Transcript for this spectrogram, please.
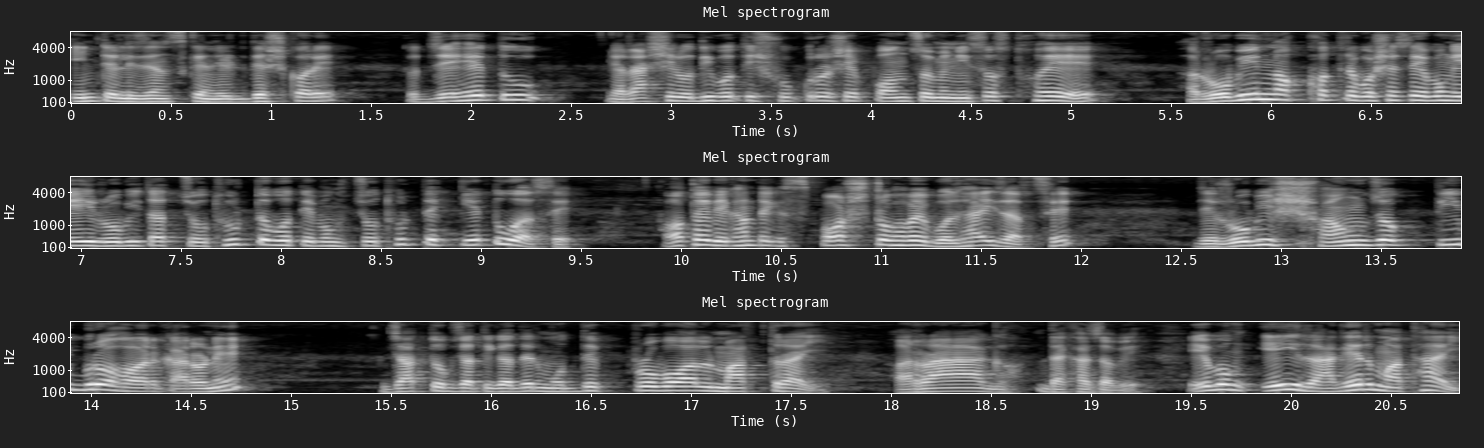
ইন্টেলিজেন্সকে নির্দেশ করে। তো যেহেতু রাশির অধিপতি শুক্র, সে পঞ্চমে নিঃস্বস্ত হয়ে রবির নক্ষত্রে বসেছে এবং এই রবি তার চতুর্থপতি এবং চতুর্থে কেতু আছে, অতএব এখান থেকে স্পষ্টভাবে বোঝাই যাচ্ছে যে রবির সংযোগ তীব্র হওয়ার কারণে জাতক জাতিকাদের মধ্যে প্রবল মাত্রায় রাগ দেখা যাবে এবং এই রাগের মাথায়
